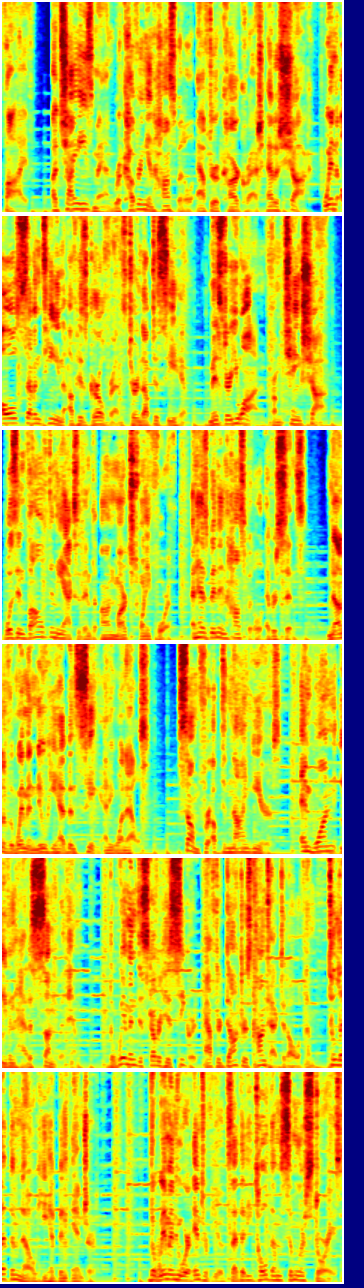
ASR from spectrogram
5. A Chinese man recovering in hospital after a car crash had a shock when all 17 of his girlfriends turned up to see him. Mr. Yuan from Changsha was involved in the accident on March 24th and has been in hospital ever since. None of the women knew he had been seeing anyone else, some for up to nine years, and one even had a son with him. The women discovered his secret after doctors contacted all of them to let them know he had been injured. The women who were interviewed said that he told them similar stories,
